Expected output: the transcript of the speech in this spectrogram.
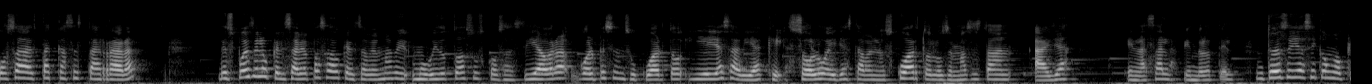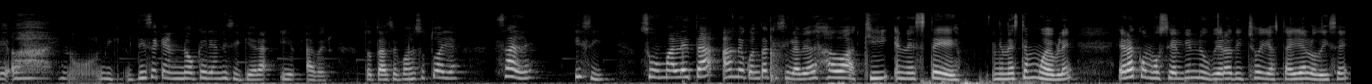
cosa, esta casa está rara. Después de lo que les había pasado, que les había movido todas sus cosas y ahora golpes en su cuarto y ella sabía que solo ella estaba en los cuartos, los demás estaban allá en la sala viendo la tele. Entonces ella así como que, ay no, dice que no quería ni siquiera ir a ver. Total, se pone su toalla, sale y sí, su maleta, han de cuenta que si la había dejado aquí en este, en este mueble, era como si alguien le hubiera dicho, y hasta ella lo dice,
